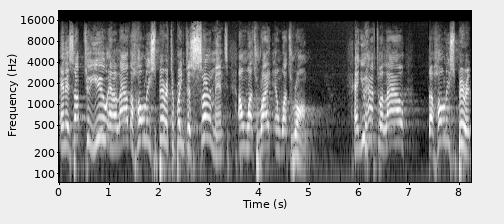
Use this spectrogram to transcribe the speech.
and it's up to you and allow the Holy Spirit to bring discernment on what's right and what's wrong. And you have to allow the Holy Spirit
